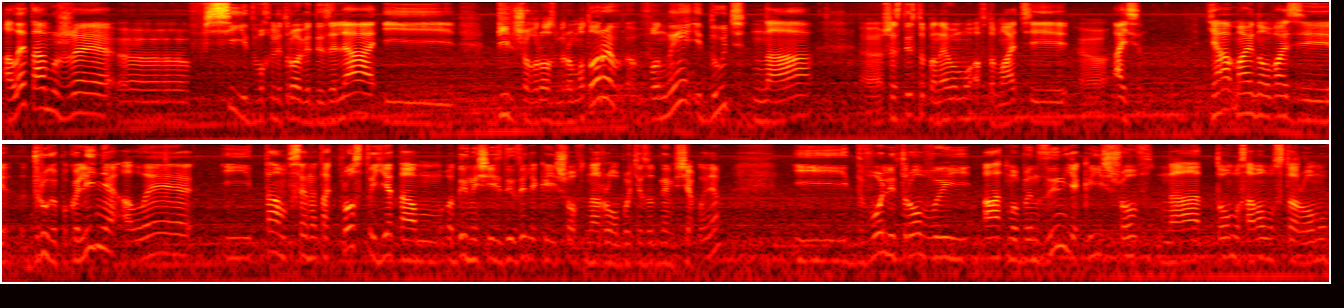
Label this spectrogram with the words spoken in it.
але там вже е, всі двохлітрові дизеля і більшого розміру мотори вони йдуть на е, шестиступеневому автоматі е, Айсін. Я маю на увазі друге покоління, але і там все не так просто. Є там 1,6 дизель, який йшов на роботі з одним щепленням, і дволітровий атмобензин, який йшов на тому самому старому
